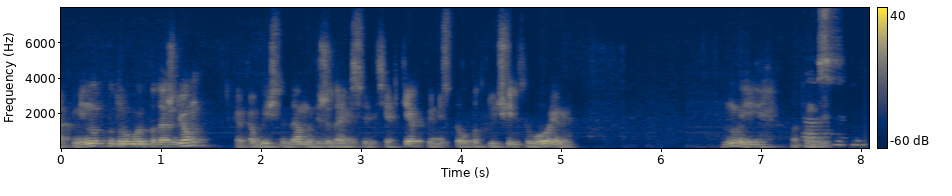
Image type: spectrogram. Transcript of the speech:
Так, минутку-другую подождем, как обычно, да, мы дожидаемся всех тех, кто не успел подключиться вовремя. Ну и потом... Да,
